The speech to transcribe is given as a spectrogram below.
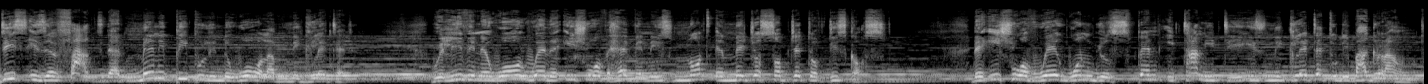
This is a fact that many people in the world have neglected. We live in a world where the issue of heaven is not a major subject of discourse. The issue of where one will spend eternity is neglected to the background.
